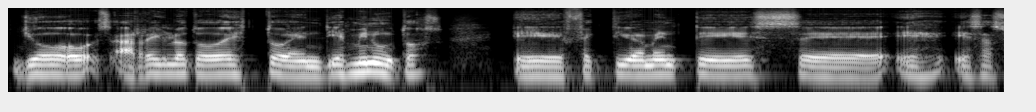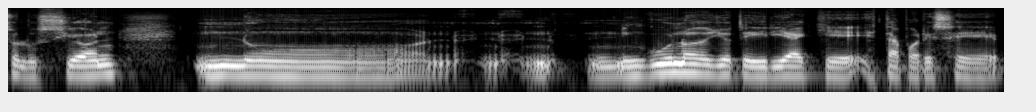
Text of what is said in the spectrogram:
Yo arreglo todo esto en 10 minutos. efectivamente, es, esa solución no, ninguno yo te diría que está por, esa,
